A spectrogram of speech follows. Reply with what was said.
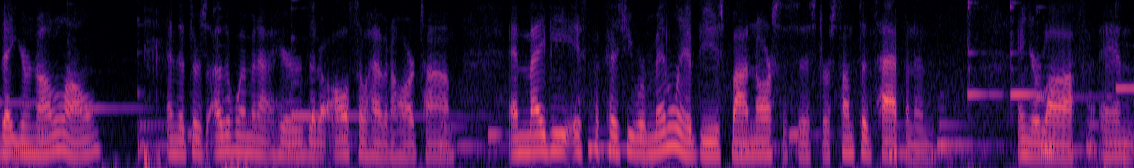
that you're not alone and that there's other women out here that are also having a hard time. And maybe it's because you were mentally abused by a narcissist or something's happening in your life. And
